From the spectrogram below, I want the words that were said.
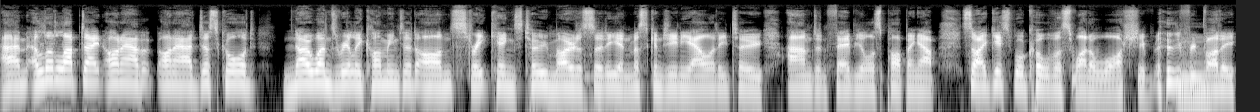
Um, a little update on our on our Discord. No one's really commented on Street Kings 2, Motor City, and Miss Congeniality 2, Armed and Fabulous popping up. So I guess we'll call this one a wash, ev- everybody.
